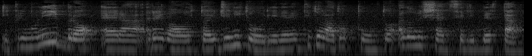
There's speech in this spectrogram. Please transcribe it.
il primo libro era rivolto ai genitori ed era intitolato appunto Adolescenza e libertà.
